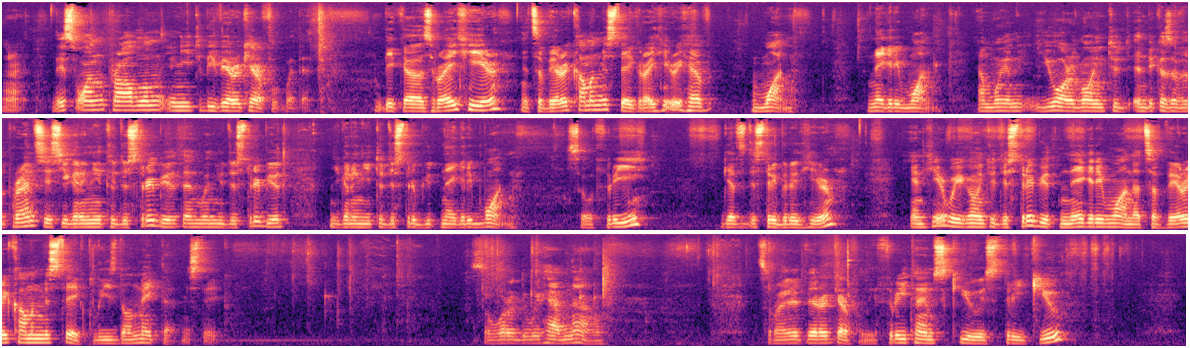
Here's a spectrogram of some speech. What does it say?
Alright, this one problem you need to be very careful with it. Because right here, it's a very common mistake. Right here you have 1 negative 1 and when you are going to and because of the parentheses you're going to need to distribute and when you distribute you're going to need to distribute negative 1 so 3 gets distributed here and here we're going to distribute negative 1 that's a very common mistake. Please don't make that mistake. So what do we have now? Let's write it very carefully. 3 times q is 3q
